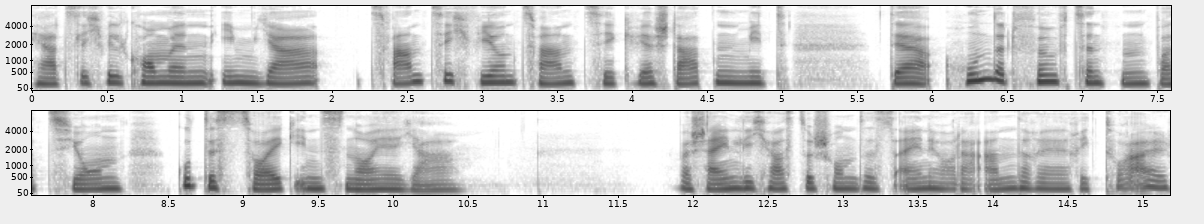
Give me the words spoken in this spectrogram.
Herzlich willkommen im Jahr 2024. Wir starten mit der 115. Portion Gutes Zeug ins neue Jahr. Wahrscheinlich hast du schon das eine oder andere Ritual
